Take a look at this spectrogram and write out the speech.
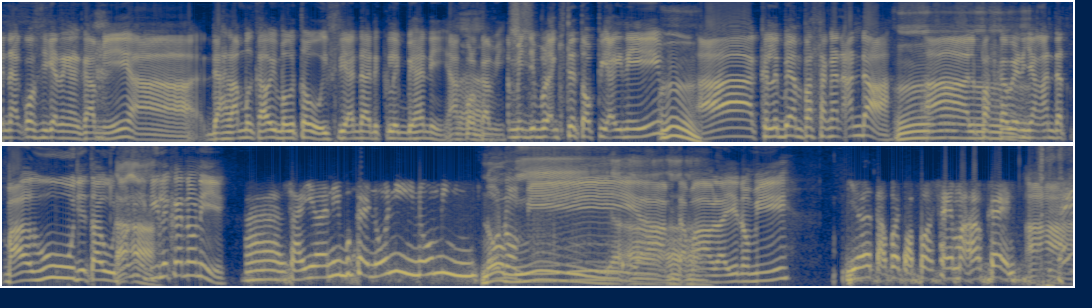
nak kongsikan dengan kami, ah, dah lama kahwin baru tahu isteri anda ada kelebihan ni. Ah, call kami. Meja bulat kita topik hari ni, Hmm. ah, kelebihan pasangan anda. Ah, lepas kahwin yang anda baru je tahu. Noni, Ah, ah. silakan Noni. Ha, saya ni bukan Noni, Nomi. Oh, Nomi. Nomi. Ya, ah, minta ah, maaf lah ya Nomi. Ya, tak apa, tak apa. Saya maafkan. Ah, ah.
